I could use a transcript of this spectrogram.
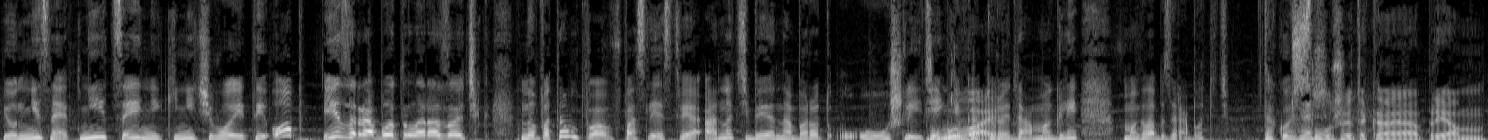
и он не знает ни ценники, ничего, и ты, оп, и заработала разочек. Но потом, по- впоследствии, оно тебе, наоборот, ушли деньги, бывает. которые, да, могли, могла бы заработать. Такой, знаешь, Слушай, такая прям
